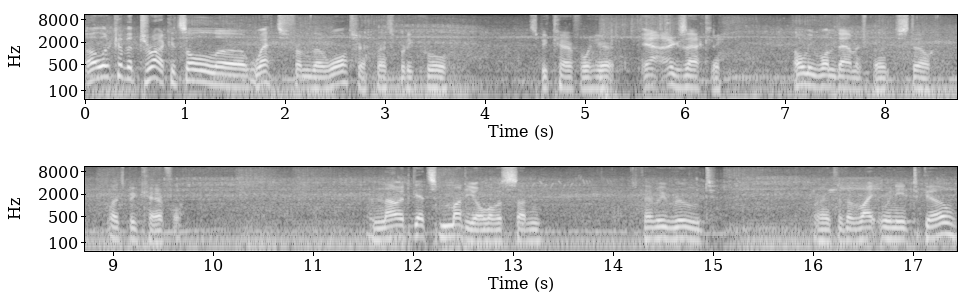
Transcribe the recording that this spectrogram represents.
Oh, look at the truck. It's all uh, wet from the water. That's pretty cool. Let's be careful here. Yeah, exactly. Only one damage, but still. Let's be careful. And now it gets muddy all of a sudden. Very rude. Right, to the right we need to go.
